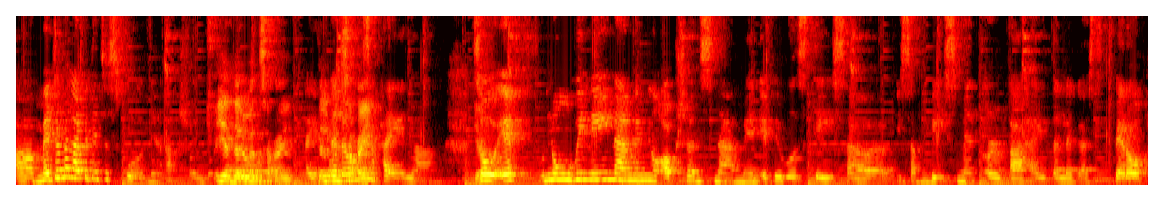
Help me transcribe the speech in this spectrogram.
uh, medyo malapit din sa school niya actually. yeah, dalawang sakay. Ayun, dalawang, dalawang sakay. sakay lang. So if nung winay namin yung options namin, if we will stay sa isang basement or bahay talaga, pero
